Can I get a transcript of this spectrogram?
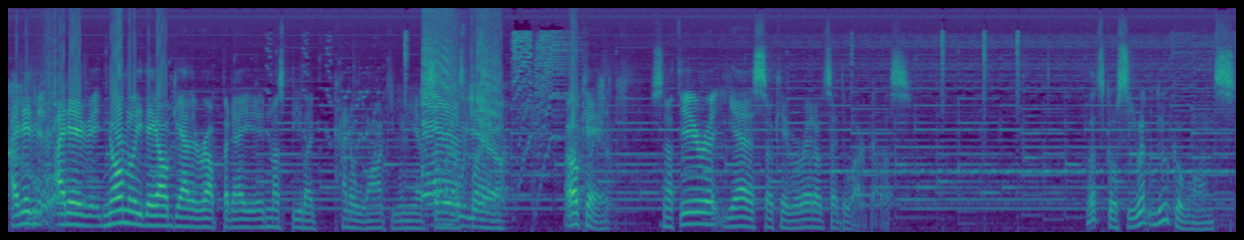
I didn't. Cool. I didn't. Normally they all gather up, but I, it must be like kind of wonky when you have someone else Oh, playing. yeah. Okay. Snothera, yes. Okay, we're right outside the water palace. Let's go see what Luca wants.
